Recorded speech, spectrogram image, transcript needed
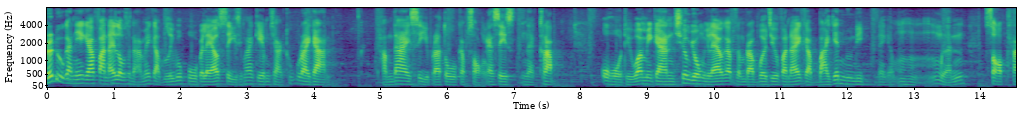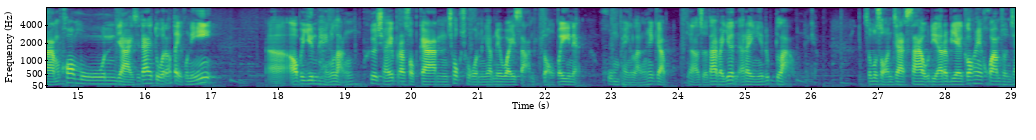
ฤดูกาลนี้ครับฟานไดลงสนามให้กับลิเวอร์พูลไปแล้ว 45 เกมจากทุกรายการทำได้ 4 ประตูกับ 2 แอสซิสต์นะครับ โอ้โห ถือว่ามีการเชื่อมโยงอีกแล้วครับสำหรับเวอร์จิลฟันไดกับไบเยนมิวนิกนะครับเหมือนสอบถามข้อมูล อยากจะได้ตัวนักเตะคนนี้ เอาไปยืนแผงหลังเพื่อใช้ประสบการณ์โชคโชนครับในวัย 32 ปีเนี่ยคุมแผงหลังให้กับเอ่อเสือใต้ไบเยนอะไรอย่างนี้หรือเปล่านะครับสโมสรจากซาอุดิอาระเบียก็ให้ความสนใจ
